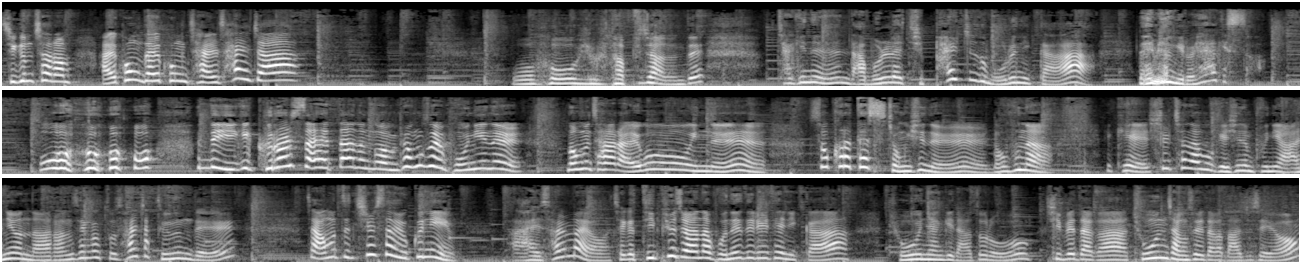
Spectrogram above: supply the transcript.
지금처럼 알콩달콩 잘 살자. 오, 이거 나쁘지 않은데? 자기는 나 몰래 집 팔지도 모르니까 네 명이로 해야겠어. 오, 근데 이게 그럴싸했다는 건 평소에 본인을 너무 잘 알고 있는 소크라테스 정신을 너무나 이렇게 실천하고 계시는 분이 아니었나라는 생각도 살짝 드는데. 자, 아무튼 7469님. 아이, 설마요. 제가 디퓨저 하나 보내드릴 테니까 좋은 향기 나도록 집에다가 좋은 장소에다가 놔주세요.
